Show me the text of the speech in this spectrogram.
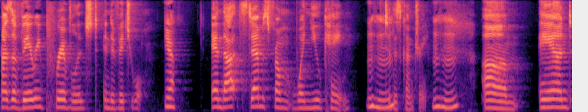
as a very privileged individual. Yeah. And that stems from when you came to this country. Um, and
